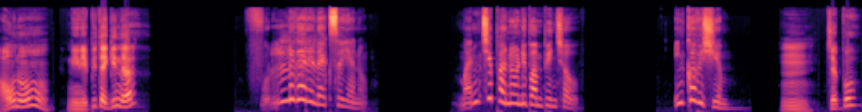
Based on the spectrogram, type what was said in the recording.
అవును. నీ నొప్పి తగ్గిందా? ఫుల్గా రిలాక్స్ అయ్యాను. మంచి పనోడిని పంపించావు. ఇంకో విషయం. చెప్పు.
